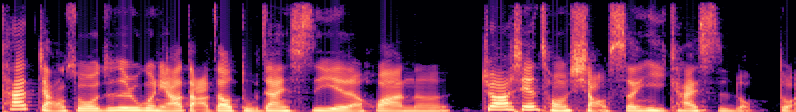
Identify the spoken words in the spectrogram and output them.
他讲说，就是如果你要打造独占事业的话呢，就要先从小生意开始垄断。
